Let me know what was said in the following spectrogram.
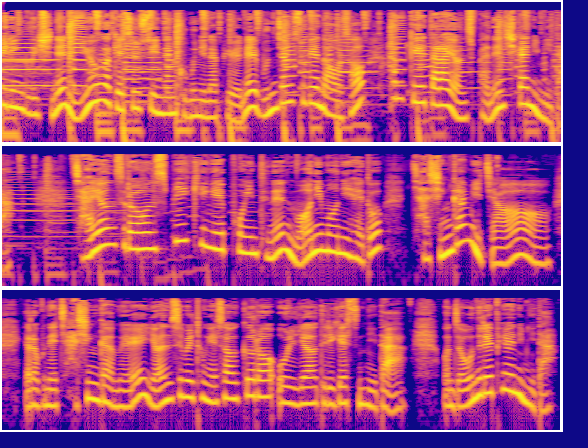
English는 유용하게 쓸 수 있는 구문이나 표현을 문장 속에 넣어서 함께 따라 연습하는 시간입니다. 자연스러운 스피킹의 포인트는 뭐니 뭐니 해도 자신감이죠. 여러분의 자신감을 연습을 통해서 끌어올려 드리겠습니다. 먼저 오늘의 표현입니다.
